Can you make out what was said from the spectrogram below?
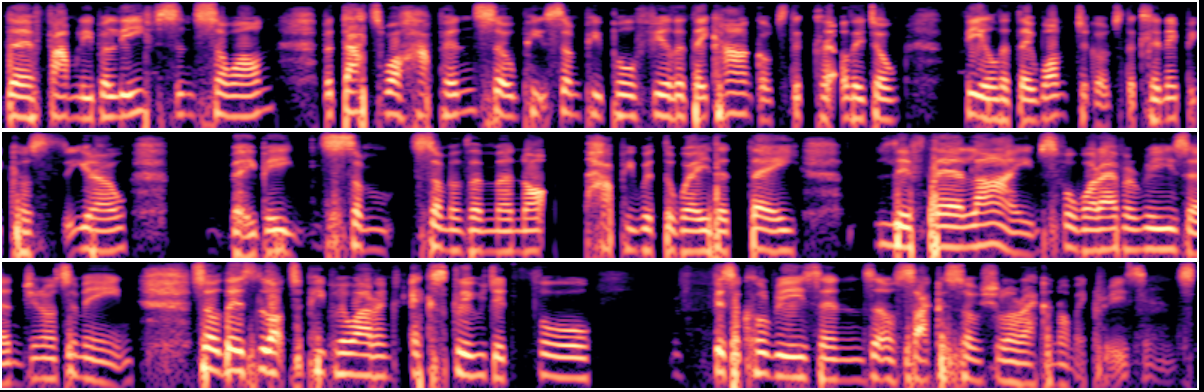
their family beliefs and so on. But that's what happens. So pe- some people feel that they can't go to the clinic, or they don't feel that they want to go to the clinic because you know maybe some some of them are not happy with the way that they live their lives for whatever reason. Do you know what I mean? So there's lots of people who are excluded for physical reasons or psychosocial or economic reasons.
